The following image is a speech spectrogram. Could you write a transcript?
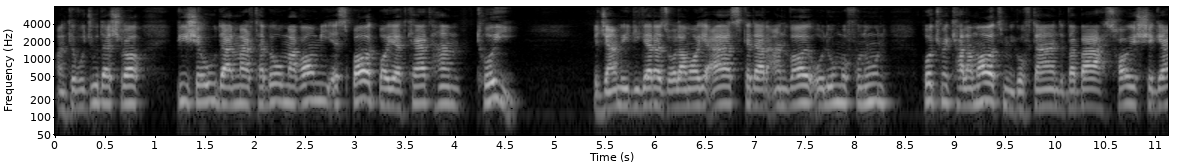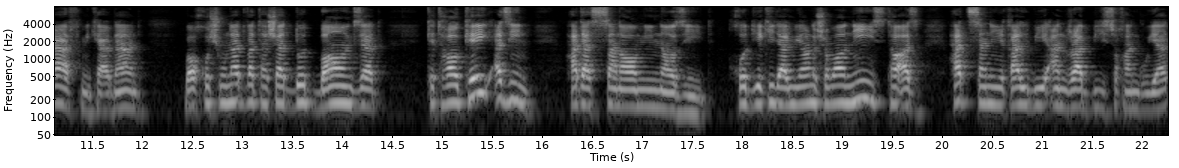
آنکه وجودش را پیش او در مرتبه و مقامی اثبات باید کرد هم تویی. به جمعی دیگر از علمای اصل که در انواع علوم و فنون حکم کلمات می‌گفتند و بحثهای شگرف می‌کردند با خشونت و تشدد بانگ زد که تا کی از این حدث سنا نازید خود یکی در میان شما نیست تا از حدسنی قلبی ان ربی سخن گوید؟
